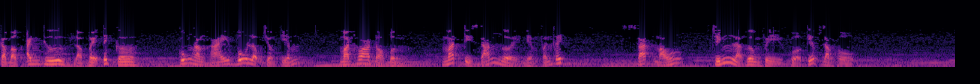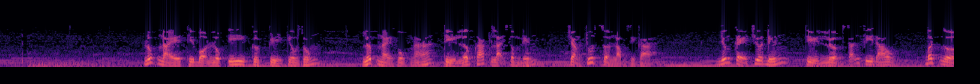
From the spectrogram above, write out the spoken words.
cả bậc anh thư là vệ tích cơ, cũng hăng hái vũ lộng trường kiếm, mặt hoa đỏ bừng, mắt thì sáng người niềm phấn khích. Sát máu chính là hương vị của kiếp giang hồ. Lúc này thì bọn lục y cực kỳ kiêu dũng, lớp này gục ngã thì lớp khác lại xông đến, chẳng chút sờn lòng gì cả. Những kẻ chưa đến thì lườm sẵn phi đao, bất ngờ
